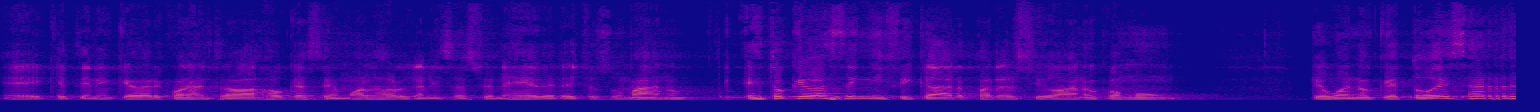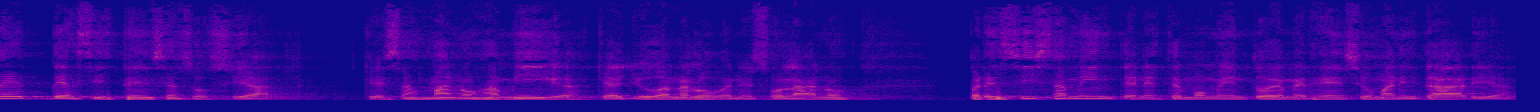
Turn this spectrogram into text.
eh, que tienen que ver con el trabajo que hacemos las organizaciones de derechos humanos. ¿Esto qué va a significar para el ciudadano común? Que bueno, que toda esa red de asistencia social, que esas manos amigas que ayudan a los venezolanos precisamente en este momento de emergencia humanitaria,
